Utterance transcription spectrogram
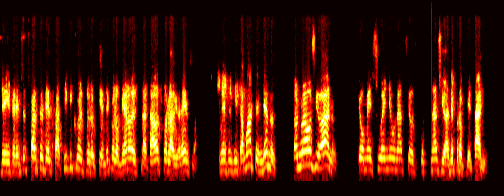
de diferentes partes del Pacífico y del suroccidente colombiano desplazados por la violencia. Necesitamos atenderlos son nuevos ciudadanos. Yo me sueño una, una ciudad de propietarios.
